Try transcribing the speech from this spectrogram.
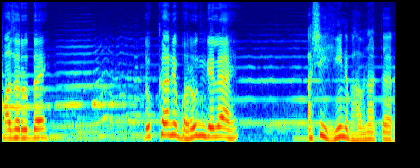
माझं हृदय दुःखाने भरून गेलं आहे. अशी हीन भावना तर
